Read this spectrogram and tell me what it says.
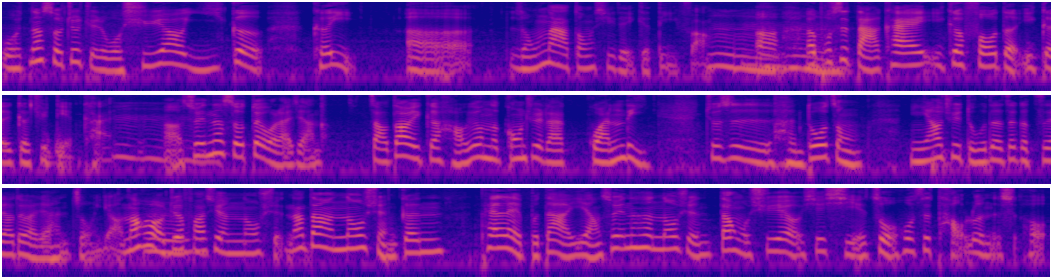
我那时候就觉得我需要一个可以呃容纳东西的一个地方，嗯，而不是打开一个 folder 一个一个去点开，嗯嗯，啊，所以那时候对我来讲。找到一个好用的工具来管理，就是很多种你要去读的这个资料对我来讲很重要。然后我就发现 Notion，、嗯、那当然 Notion 跟 Padlet 不大一样，所以那个 Notion 当我需要有一些协作或是讨论的时候。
